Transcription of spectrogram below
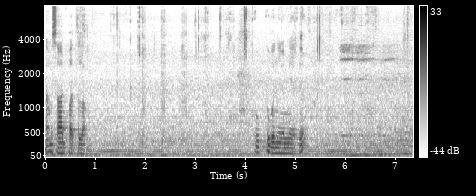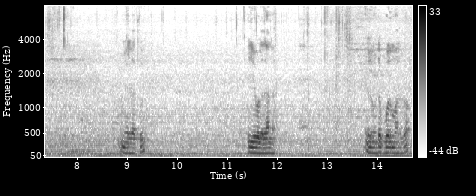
நம்ம சாப்பிட்டு பார்த்துடலாம். உப்பு கொஞ்சம் கம்மியாக இருக்குது மிளகாத்தூள். இவ்வளோ தாங்க இவ்வளோ மட்டும் போதுமாக இருக்கும்?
